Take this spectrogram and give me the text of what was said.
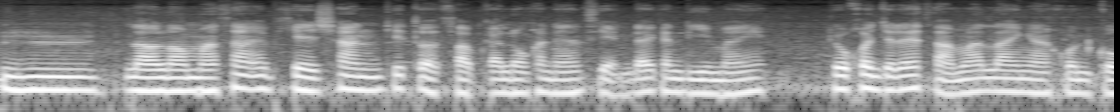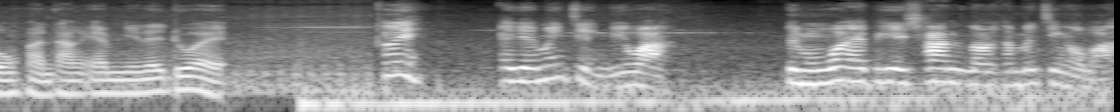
อืม เราลองมาสร้างแอปพลิเคชันที่ตรวจสอบการลงคะแนนเสียงได้กันดีไหม ทุกคนจะได้สามารถรายงานคนโกงผ่านทางแอปนี้ได้ด้วย เฮ้ย ไอเดียไม่งเจ๋งดีว่ะ หรือมึงว่าแอปพลิเคชันเราทำไม่จริงเหรอวะ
